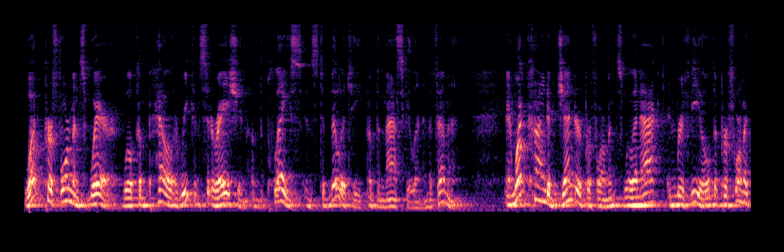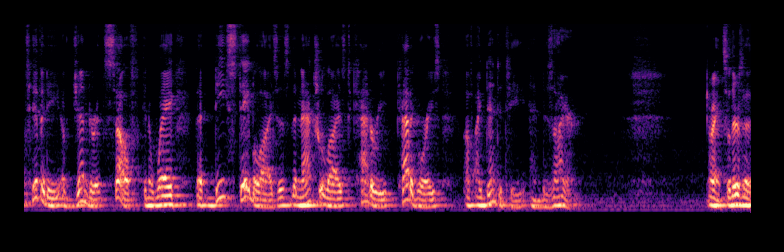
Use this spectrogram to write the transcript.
What performance where will compel a reconsideration of the place and stability of the masculine and the feminine? And what kind of gender performance will enact and reveal the performativity of gender itself in a way that destabilizes the naturalized categories of identity and desire? All right, so there's a,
